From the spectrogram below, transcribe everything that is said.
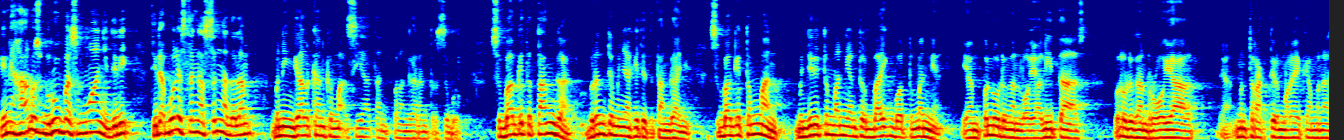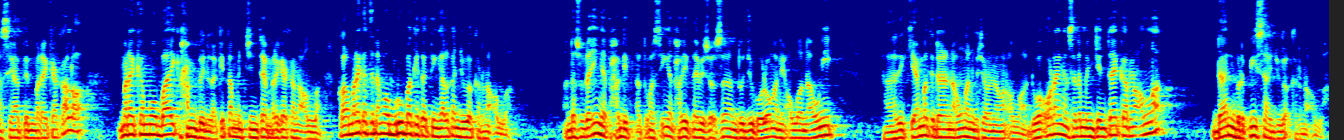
Ini harus berubah semuanya. Jadi tidak boleh setengah-setengah dalam meninggalkan kemaksiatan pelanggaran tersebut. Sebagai tetangga, berhenti menyakiti tetangganya. Sebagai teman, menjadi teman yang terbaik buat temannya. Yang penuh dengan loyalitas, penuh dengan royal. Ya, mentraktir mereka, menasihati mereka. Kalau mereka mau baik, Alhamdulillah. Kita mencintai mereka karena Allah. Kalau mereka tidak mau berubah, kita tinggalkan juga karena Allah. Anda sudah ingat hadis atau masih ingat hadis Nabi SAW tujuh golongan yang Allah naungi Hari kiamat tidak ada naungan kecuali naungan Allah. Dua orang yang saling mencintai karena Allah dan berpisah juga karena Allah.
